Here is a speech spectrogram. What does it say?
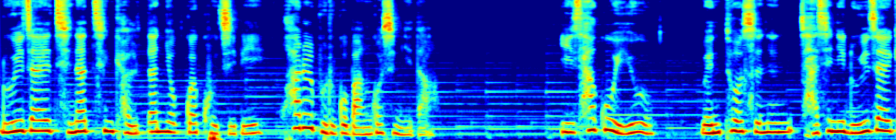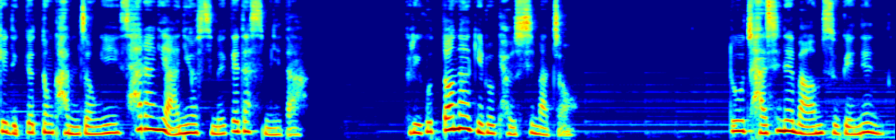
루이자의 지나친 결단력과 고집이 화를 부르고 만 것입니다. 이 사고 이후 웬투어스는 자신이 루이자에게 느꼈던 감정이 사랑이 아니었음을 깨닫습니다. 그리고 떠나기로 결심하죠. 또 자신의 마음속에는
